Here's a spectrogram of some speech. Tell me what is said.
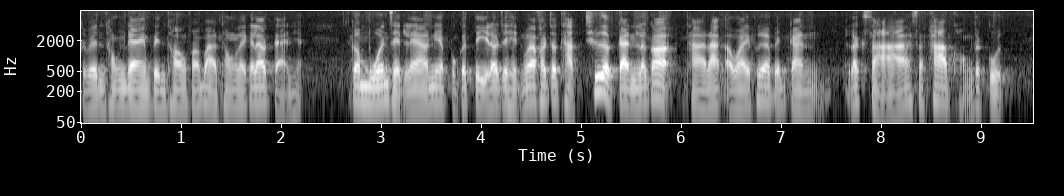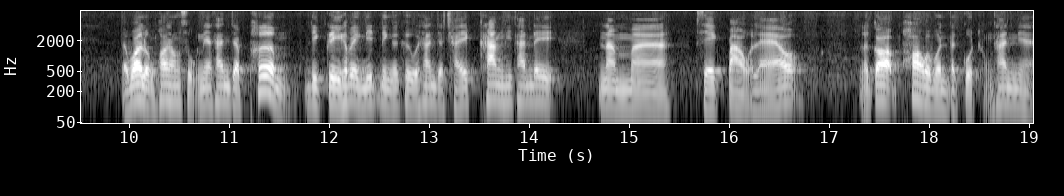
จะเป็นทองแดงเป็นทองฝาบาททองอะไรก็แล้วแต่เนี่ย ก็ม้วนเสร็จแล้วเนี่ยปกติเราจะเห็นว่าเขาจะถักเชือกกัน แล้วก็ทารักเอาไว้เพื่อเป็นการรักษาสภาพของตะกรุด แต่ว่าหลวงพ่อทองสุขเนี่ยท่านจะเพิ่มดีกรีเข้าไปอีกนิดนึงก็คือว่าท่านจะใช้ครั้งที่ท่านได้นำมาเสกเป่าแล้ว แล้วก็พอกไปบนตะกรุดของท่านเนี่ย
